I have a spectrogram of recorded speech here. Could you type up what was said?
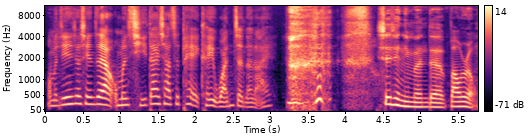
我们今天就先这样，我们期待下次配可以完整的来。谢谢你们的包容，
